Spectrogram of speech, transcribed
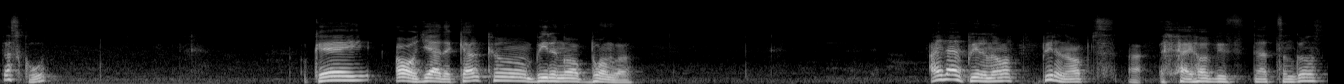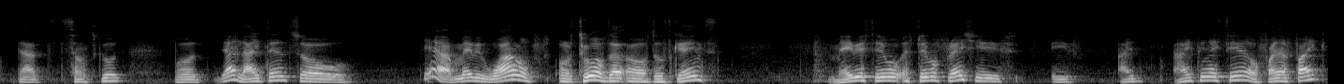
That's cool. Okay, Oh yeah, the Capcom beating up bundle. I like beating up beating ups. Uh, I hope it's, that sounds good. That sounds good, but yeah, I like them. So yeah, maybe one of or two of the of those games. Maybe still still fresh if if I I think I see it or Final Fight.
